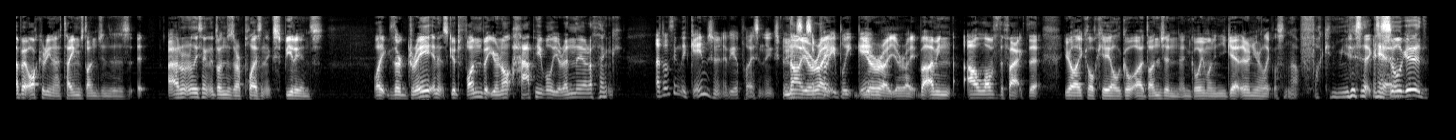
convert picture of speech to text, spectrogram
about Ocarina of Time's dungeons is it, I don't really think the dungeons are a pleasant experience. Like they're great and it's good fun, but you're not happy while you're in there. I think. I don't think the game's meant to be a pleasant experience. No, you're a right. pretty bleak game. You're right. You're right. But I mean, I love the fact that you're like, okay, I'll go to a dungeon and go Goemon, and you get there and you're like, listen to that fucking music. It's Yeah. so good.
